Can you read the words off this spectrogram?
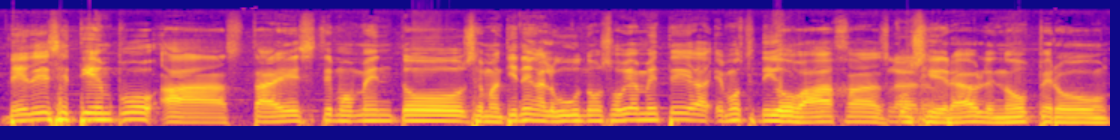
desde ese tiempo hasta este momento se mantienen algunos. Obviamente a- hemos tenido bajas Claro. considerables, ¿no? Pero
